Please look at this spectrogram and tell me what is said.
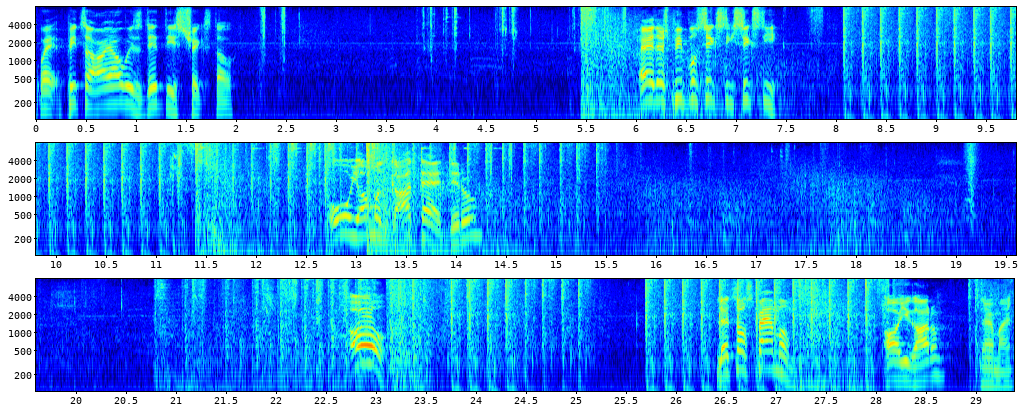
Wait, Pizza, I always did these tricks, though. Hey, there's people 60, 60. Oh, you almost got that, Ditto. Oh! Let's all spam him. Oh, you got him? Never mind.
